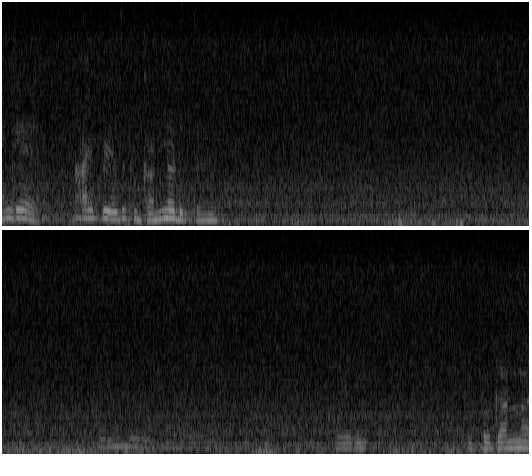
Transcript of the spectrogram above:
ஏங்க நான் இப்போ எதுக்கு கன் எடுத்தேன்? சரி. இப்போ கன்னை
